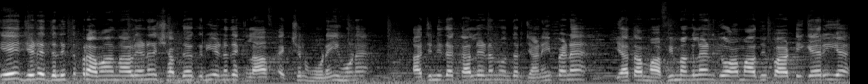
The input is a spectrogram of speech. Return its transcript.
ਇਹ ਜਿਹੜੇ ਦਲਿਤ ਭਰਾਵਾਂ ਨਾਲ ਇਹਨਾਂ ਨੇ ਸ਼ਬਦ ਕਰੀਏ, ਇਹਨਾਂ ਦੇ ਖਿਲਾਫ ਐਕਸ਼ਨ ਹੋਣਾ ਹੀ ਹੋਣਾ ਅੱਜ ਨਹੀਂ ਤਾਂ ਕੱਲ ਇਹਨਾਂ ਨੂੰ ਅੰਦਰ ਜਾਣਾ ਹੀ ਪੈਣਾ ਜਾਂ ਤਾਂ ਮਾਫੀ ਮੰਗ ਲੈਣ ਜੋ ਆਮ ਆਦਮੀ ਪਾਰਟੀ ਕਹਿ ਰਹੀ ਹੈ।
